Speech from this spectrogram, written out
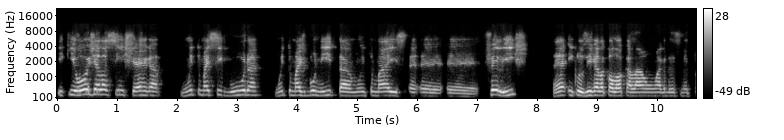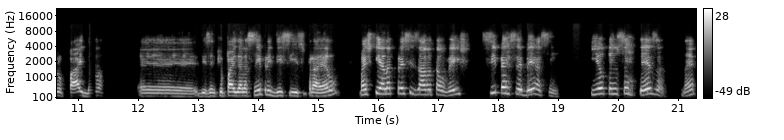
e que hoje ela se enxerga muito mais segura, muito mais bonita, muito mais é, é, é, feliz. Né? Inclusive, ela coloca lá um agradecimento para o pai dela, é, dizendo que o pai dela sempre disse isso para ela, mas que ela precisava, talvez, se perceber assim. E eu tenho certeza, né,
